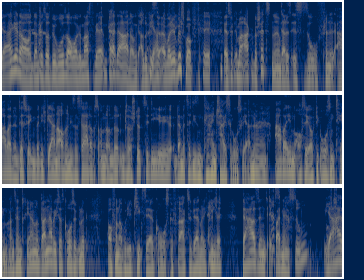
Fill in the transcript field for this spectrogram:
Ja, genau. Und dann muss das Büro sauber gemacht werden. Keine Ahnung. Also die haben einmal der Wischkopf. Es wird immer arg unterschätzt, ne? Das ist so viel Arbeit und deswegen bin ich gerne auch in diesen Startups und, und, und unterstütze die, damit sie diesen kleinen Scheiß loswerden, aber eben auch sehr auf die großen Themen konzentrieren. Und dann habe ich das große Glück, auch von der Politik sehr groß gefragt zu werden. Und ich finde, da sind bei den. machst du? Ja,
